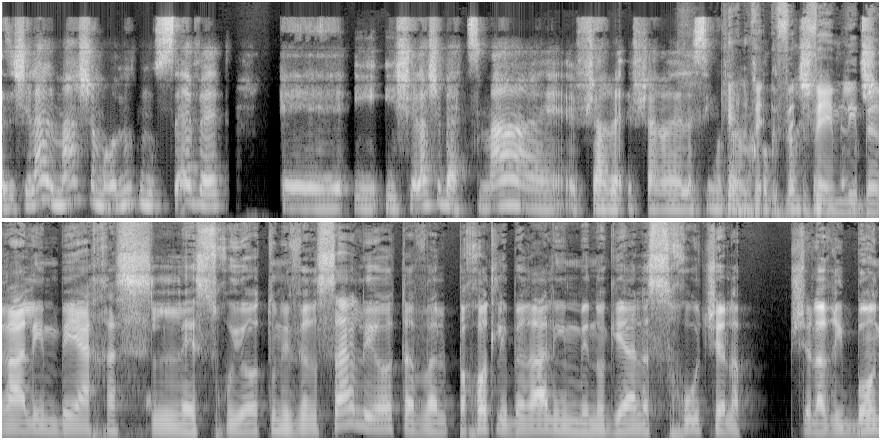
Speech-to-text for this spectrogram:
אז השאלה על מה השמרנות מוסבת היא, היא שאלה שבעצמה אפשר, אפשר לשים אותה כן, במחלוקת פרשנית. והם ליברליים ביחס לזכויות אוניברסליות אבל פחות ליברליים בנוגע לזכות של, של הריבון,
